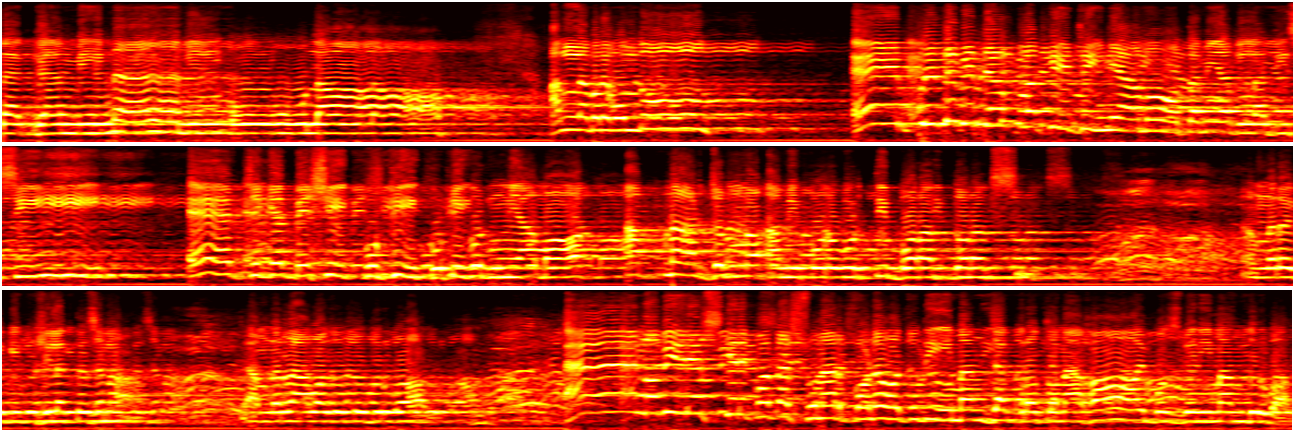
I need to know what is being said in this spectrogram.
লাকা মিনাল উলা। আল্লাহ বলে, বন্ধু, এই পৃথিবীতে আপনাকে যে নিয়ামত আমি আল্লাহ দিছি এর থেকে বেশি কোটি কোটি গুণ নিয়ামত আপনার জন্য আমি পরবর্তী বরাদ্দ রাখছি। আপনারা কি খুশি লাগতেছে না? আপনারা আওয়াজ হলো দুর্বল। কথা শোনার পরেও যদি ইমান হয় ইমান দুর্বল।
